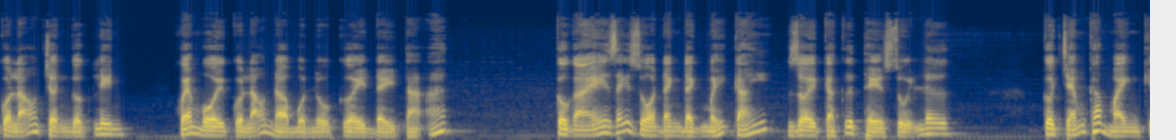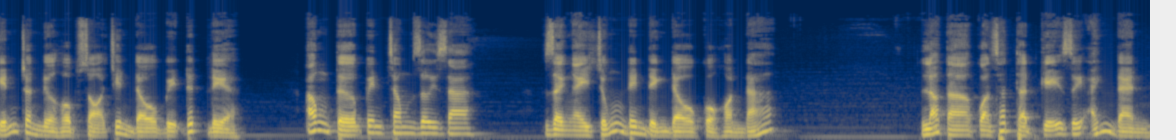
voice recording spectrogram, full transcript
của lão trợn ngược lên Khóe môi của lão nở một nụ cười đầy tà ác. Cô gái giãy rùa đành đạch mấy cái, rồi cả cơ thể sụi lơ. Cô chém khá mạnh khiến cho nửa hộp sọ trên đầu bị đứt lìa. Ong từ bên trong rơi ra, rời ngày chúng lên đỉnh đầu của hòn đá. Lão ta quan sát thật kỹ dưới ánh đèn,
